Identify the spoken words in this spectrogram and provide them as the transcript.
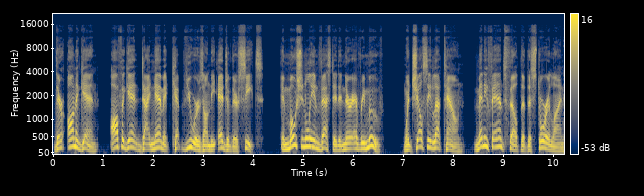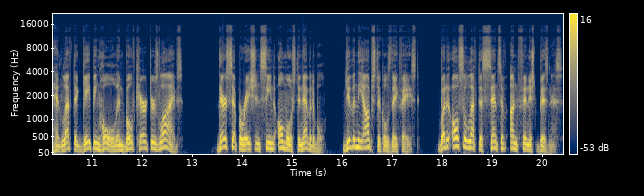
Their on again, off again dynamic kept viewers on the edge of their seats, emotionally invested in their every move. When Chelsea left town, many fans felt that the storyline had left a gaping hole in both characters' lives. Their separation seemed almost inevitable, given the obstacles they faced, but it also left a sense of unfinished business.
